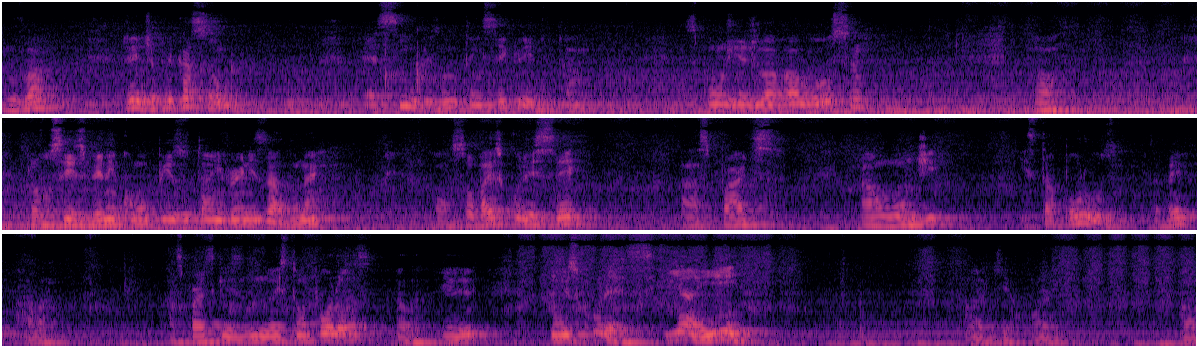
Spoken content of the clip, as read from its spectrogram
vamos lá? Gente, a aplicação é simples, não tem segredo, tá? Esponjinha de lavar louça, ó. Pra vocês verem como o piso tá invernizado, né? Ó, só vai escurecer as partes aonde está poroso, tá vendo? Olha lá. As partes que não estão porosas, olha lá, ele não escurece. E aí, olha aqui, ó, olha. Ó.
